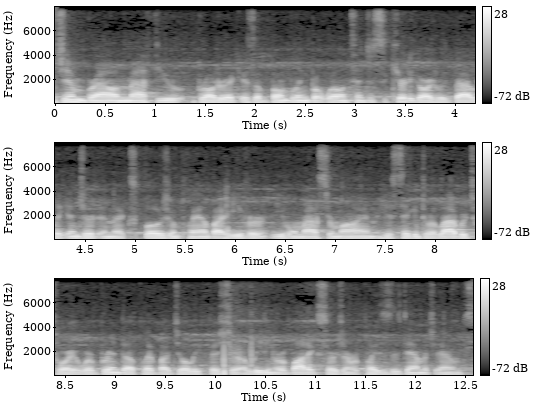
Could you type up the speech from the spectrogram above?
Jim Brown, Matthew Broderick, is a bumbling but well intentioned security guard who is badly injured in an explosion planned by evil, evil mastermind. He is taken to a laboratory where Brenda, played by Joely Fisher, a leading robotic surgeon, replaces his damaged arms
